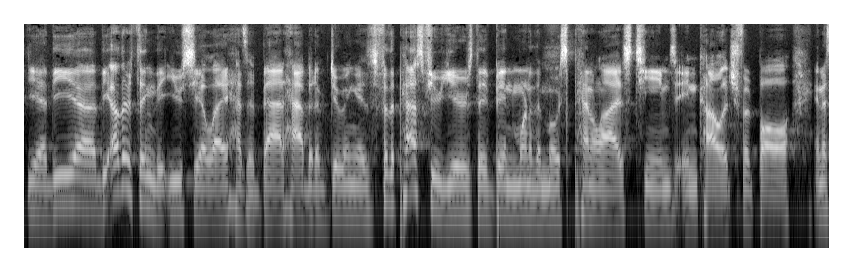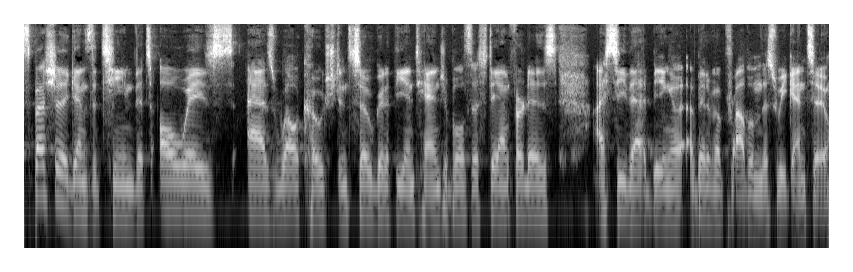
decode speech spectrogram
Yeah, the uh, the other thing that UCLA has a bad habit of doing is for the past few years they've been one of the most penalized teams in college football, and especially against a team that's always as well coached and so good at the intangibles as Stanford is. I see that being a, a bit of a problem this weekend too.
